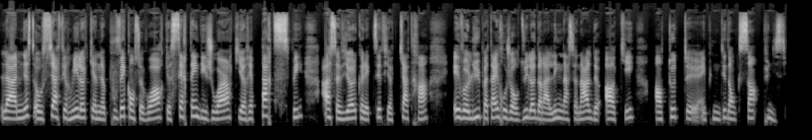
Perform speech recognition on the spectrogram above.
La ministre a aussi affirmé qu'elle ne pouvait concevoir que certains des joueurs qui auraient participé à ce viol collectif il y a quatre ans évoluent peut-être aujourd'hui dans la ligne nationale de hockey en toute euh, impunité, donc sans punition.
